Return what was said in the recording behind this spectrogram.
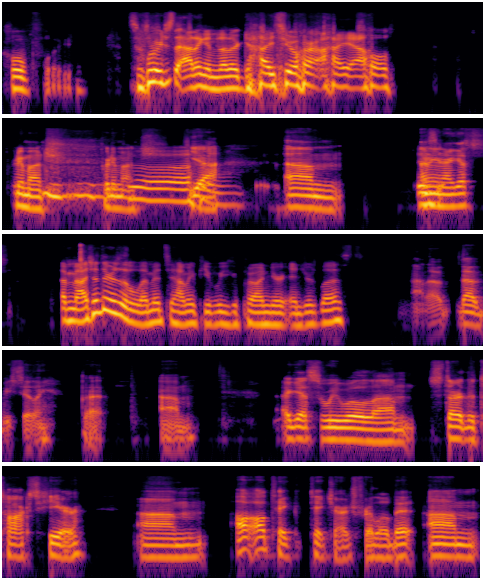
Hopefully, so we're just adding another guy to our IL. Pretty much. Pretty much. Yeah. Um, I mean, I guess imagine there's a limit to how many people you could put on your injured list. that, that would be silly. But um, I guess we will um, start the talks here. Um, I'll, I'll take take charge for a little bit. Um,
